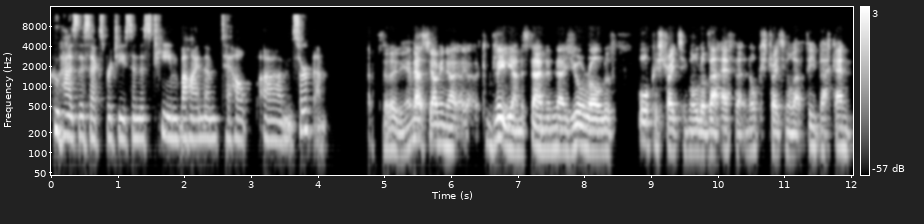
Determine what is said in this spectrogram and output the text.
who has this expertise and this team behind them to help um, serve them. Absolutely. And that's, I mean, I, I completely understand. And that's your role of orchestrating all of that effort and orchestrating all that feedback and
